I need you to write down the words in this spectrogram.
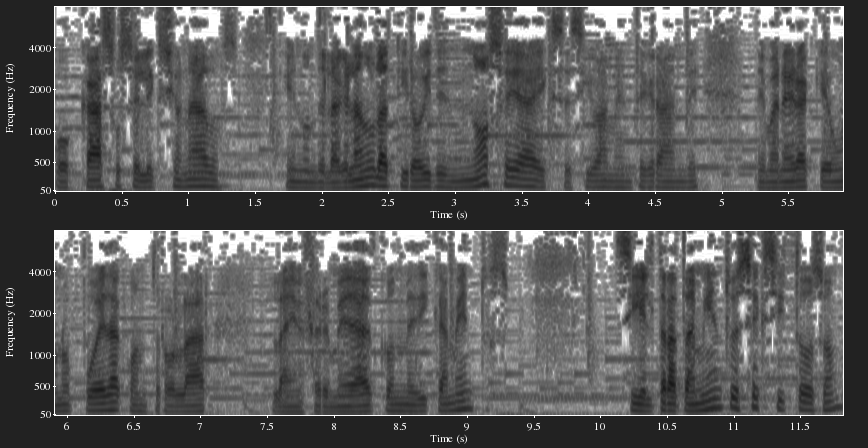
o casos seleccionados en donde la glándula tiroides no sea excesivamente grande, de manera que uno pueda controlar la enfermedad con medicamentos. Si el tratamiento es exitoso,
